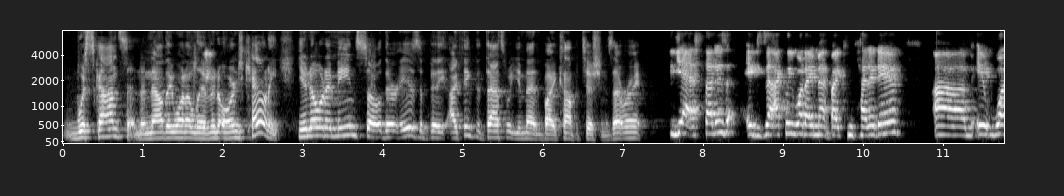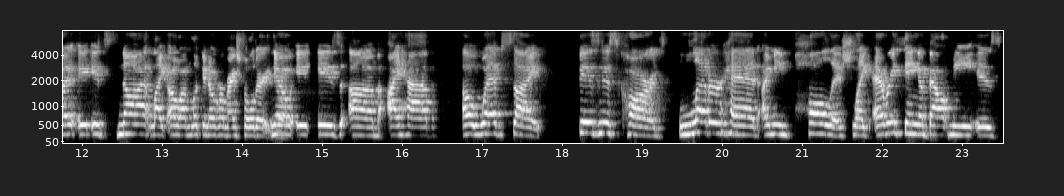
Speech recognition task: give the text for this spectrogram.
Wisconsin and now they want to live in Orange County. You know what I mean? So there is a big I think that that's what you meant by competition. Is that right? Yes, that is exactly what I meant by competitive um, it was it's not like oh i'm looking over my shoulder. No it is um, i have a website business cards letterhead i mean polish like everything about me is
